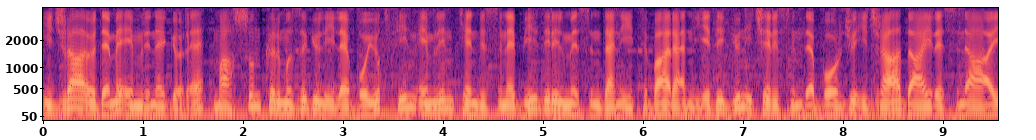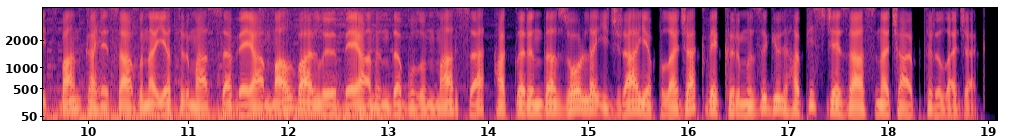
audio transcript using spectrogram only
İcra ödeme emrine göre, Mahsun Kırmızıgül ile Boyut Film emrin kendisine bildirilmesinden itibaren 7 gün içerisinde borcu icra dairesine ait banka hesabına yatırmazsa veya mal varlığı beyanında bulunmazsa, haklarında zorla icra yapılacak ve Kırmızıgül hapis cezasına çarptırılacak.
